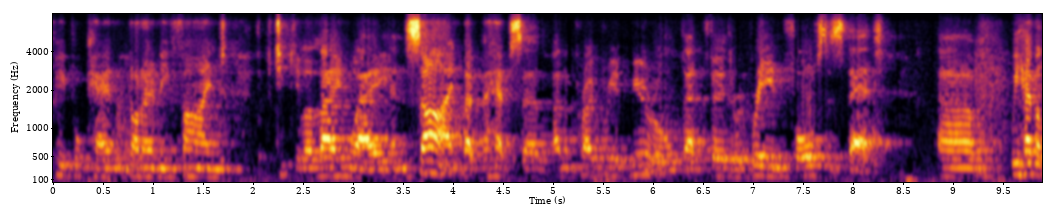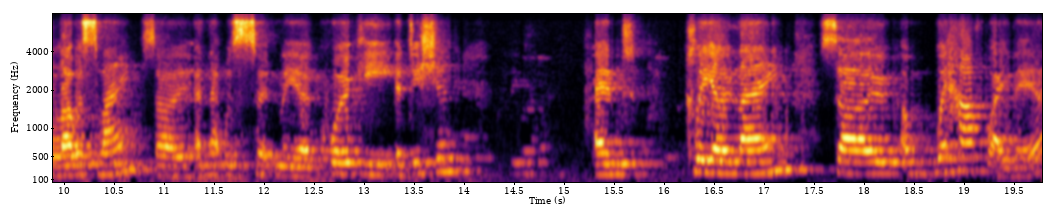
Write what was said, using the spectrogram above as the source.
people can not only find the particular laneway and sign, but perhaps a, an appropriate mural that further reinforces that. Um, we have a lower Lane, so, and that was certainly a quirky addition and Cleo Lane. So um, we're halfway there.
